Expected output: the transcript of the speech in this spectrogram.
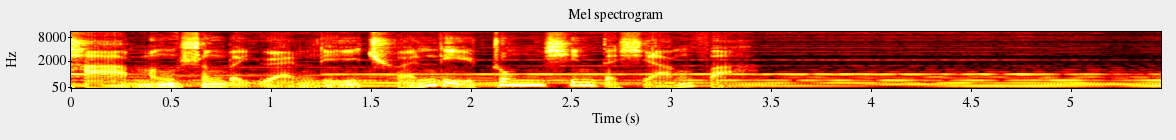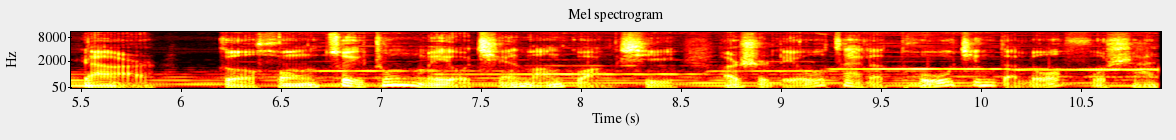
他萌生了远离权力中心的想法。然而葛洪最终没有前往广西，而是留在了途经的罗浮山，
